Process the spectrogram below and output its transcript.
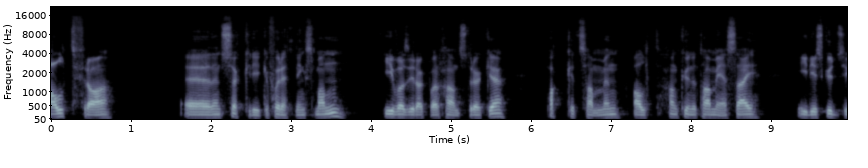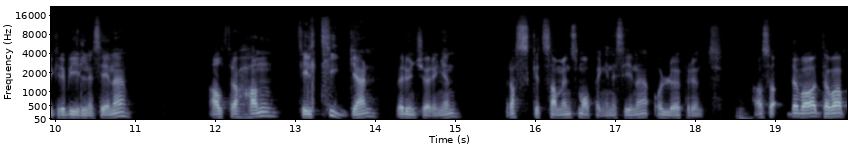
alt fra uh, den søkkrike forretningsmannen i Wazir Akbar Khan-strøket pakket sammen alt han kunne ta med seg i de skuddsikre bilene sine. Alt fra han til tiggeren ved rundkjøringen rasket sammen småpengene sine og løp rundt. Mm. Altså, det var, det var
